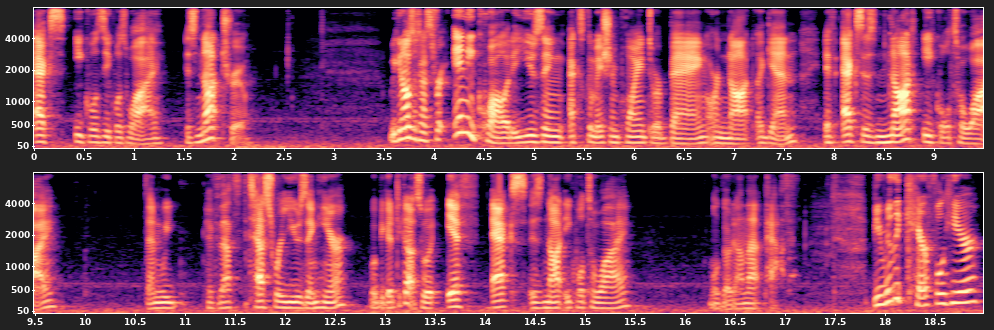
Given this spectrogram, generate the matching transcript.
x equals equals y is not true. We can also test for inequality using exclamation point or bang or not again. If x is not equal to y, then we, if that's the test we're using here, we'll be good to go. So if x is not equal to y, we'll go down that path. Be really careful here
